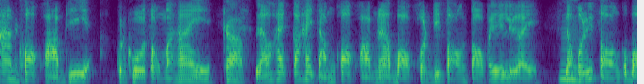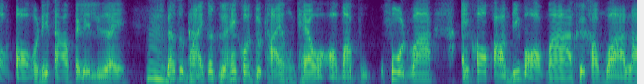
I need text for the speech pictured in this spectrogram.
อ่านข้อความที่คุณครูส่งมาให้ครับแล้วให้ก็ให้จำข้อความนั้นบอกคนที่สองต่อไปเรื่อยอืมๆแล้วคนที่สองก็บอกต่อคนที่สามไปเรื่อยอืมๆแล้วสุดท้ายก็คือให้คนสุดท้ายของแถวออกมาพูดว่า ไอ้ข้อความที่บอกมาคือคำว่าอะไร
